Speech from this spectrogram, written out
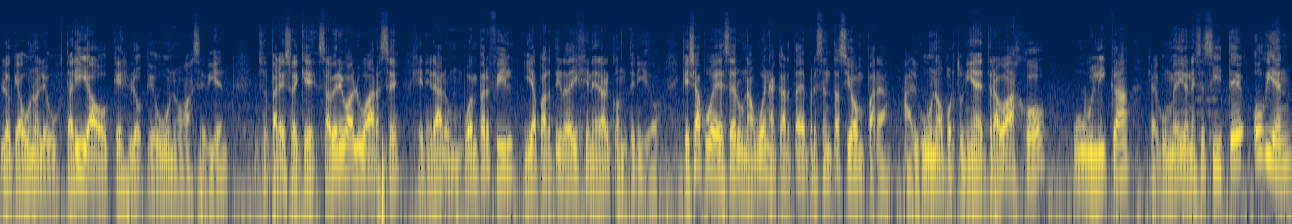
lo que a uno le gustaría o qué es lo que uno hace bien. Entonces para eso hay que saber evaluarse, generar un buen perfil y a partir de ahí generar contenido, que ya puede ser una buena carta de presentación para alguna oportunidad de trabajo pública que algún medio necesite o bien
